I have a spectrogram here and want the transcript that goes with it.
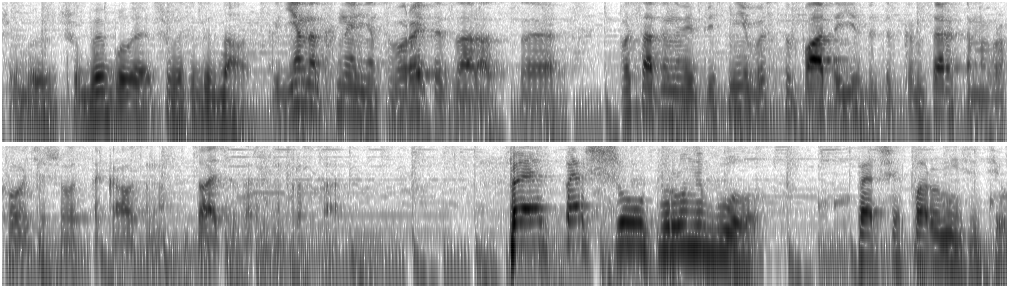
щоб, ви- щоб ви були, щоб ви собі знали. Є натхнення творити зараз, е, писати нові пісні, виступати, їздити з концертами, враховуючи, що от така от у нас ситуація зараз непроста. Пе- Першу пору не було перших пару місяців.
